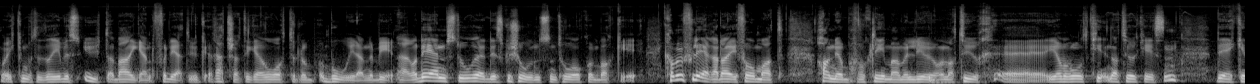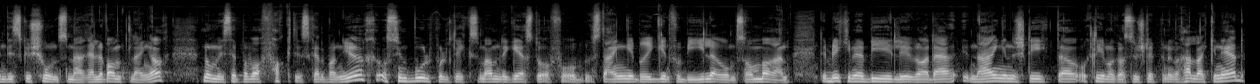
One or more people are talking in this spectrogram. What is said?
og ikke måtte drives ut av Bergen fordi at du rett og slett har råd til å bo i denne byen. her. Og Det er den store diskusjonen som Tor Håkon Bakke kamuflerer da i form av at han jobber for klima, miljø og natur, eh, jobber mot naturkrisen. Det er ikke en diskusjon som er relevant lenger. Nå må vi se på hva faktisk er det man gjør, og symbolpolitikk som MDG står for, å stenge Bryggen for biler om sommeren. Det blir ikke mer byliv av det. Næringene sliter, og klimagassutslippene går heller ikke ned.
